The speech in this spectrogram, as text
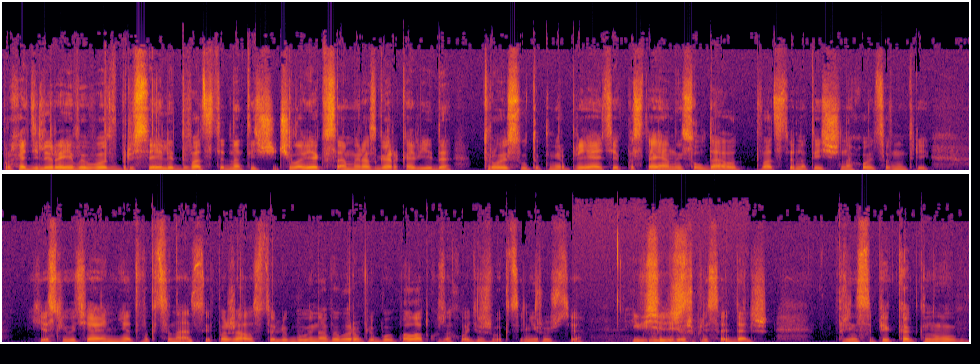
Проходили рейвы, вот в Брюсселе 21 тысяча человек в самый разгар ковида, трое суток мероприятия, постоянный солдат, 21 тысяча находится внутри. Если у тебя нет вакцинации, пожалуйста, любую на выбор, в любую палатку заходишь, вакцинируешься и, и идешь плясать дальше. В принципе, как, ну...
